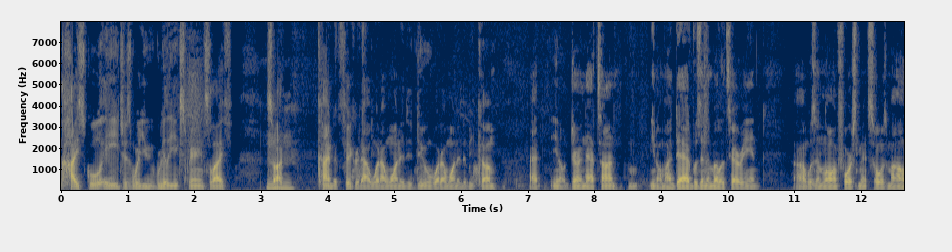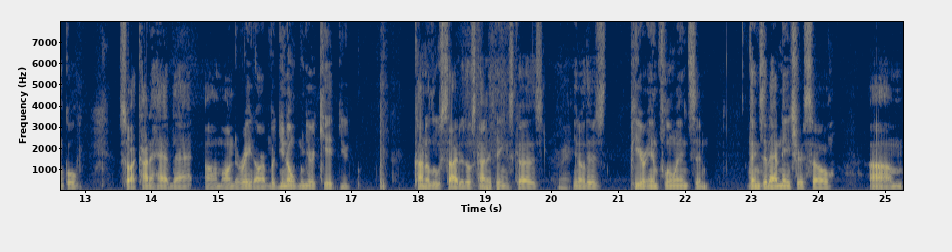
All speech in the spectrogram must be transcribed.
high school age is where you really experience life. So I kind of figured out what I wanted to do and what I wanted to become at, you know, during that time. You know, my dad was in the military and uh, was in law enforcement. So was my uncle. So I kind of had that um, on the radar. But you know, when you're a kid, you kind of lose sight of those kind of things because Right. you know there's peer influence and things of that nature. So um,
